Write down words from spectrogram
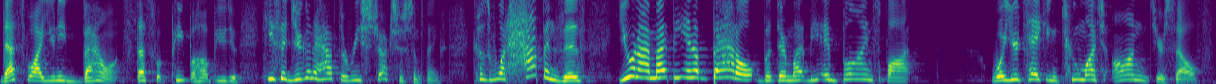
that's why you need balance. That's what people help you do. He said, You're going to have to restructure some things. Because what happens is, you and I might be in a battle, but there might be a blind spot where you're taking too much on yourself.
